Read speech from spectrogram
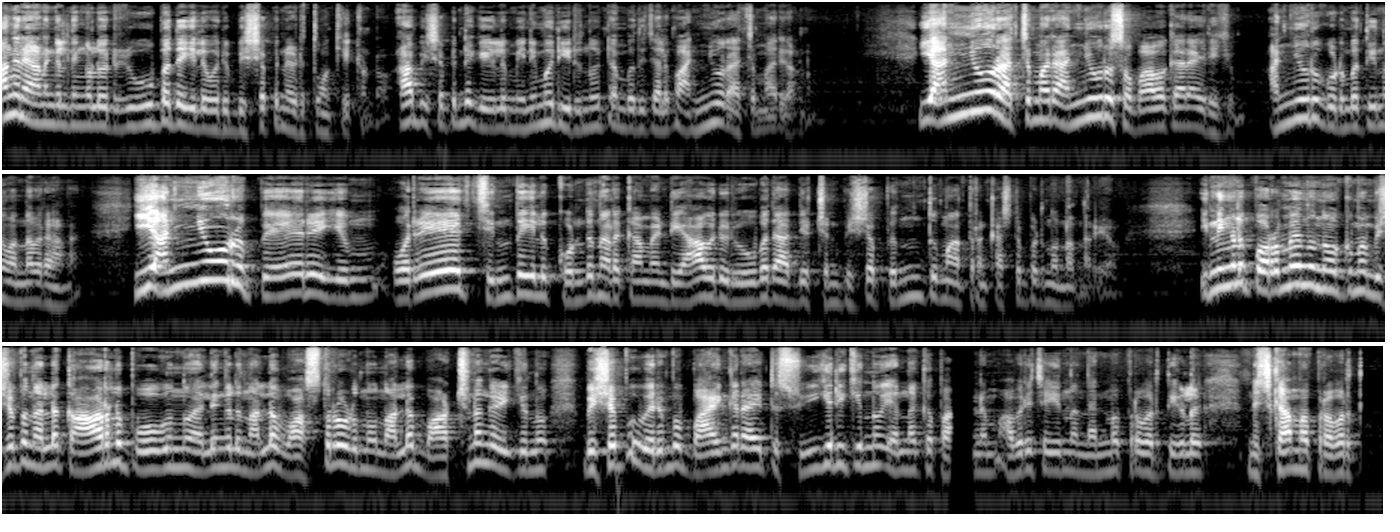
അങ്ങനെയാണെങ്കിൽ നിങ്ങൾ ഒരു രൂപതയിൽ ഒരു ബിഷപ്പിനെ എടുത്തു നോക്കിയിട്ടുണ്ടോ? ആ ബിഷപ്പിന്റെ കീഴിൽ മിനിമം ഒരു ഇരുന്നൂറ്റമ്പത് ചിലപ്പോൾ അഞ്ഞൂറ് അച്ഛന്മാർ കാണും. ഈ അഞ്ഞൂറ് അച്ഛന്മാർ അഞ്ഞൂറ് സ്വഭാവക്കാരായിരിക്കും. അഞ്ഞൂറ് കുടുംബത്തിൽ നിന്ന് വന്നവരാണ്. ഈ അഞ്ഞൂറ് പേരെയും ഒരേ ചിന്തയിൽ കൊണ്ടു നടക്കാൻ വേണ്ടി ആ ഒരു രൂപത അധ്യക്ഷൻ ബിഷപ്പ് എന്തുമാത്രം കഷ്ടപ്പെടുന്നുണ്ടെന്നറിയോ? നിങ്ങൾ പുറമേ നിന്ന് നോക്കുമ്പോൾ ബിഷപ്പ് നല്ല കാറിൽ പോകുന്നു അല്ലെങ്കിൽ നല്ല വസ്ത്രം ഇടുന്നു നല്ല ഭക്ഷണം കഴിക്കുന്നു ബിഷപ്പ് വരുമ്പോൾ ഭയങ്കരമായിട്ട് സ്വീകരിക്കുന്നു എന്നൊക്കെ പറയാനും അവർ ചെയ്യുന്ന നന്മ പ്രവർത്തികൾ നിഷ്കാമ പ്രവർത്തി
